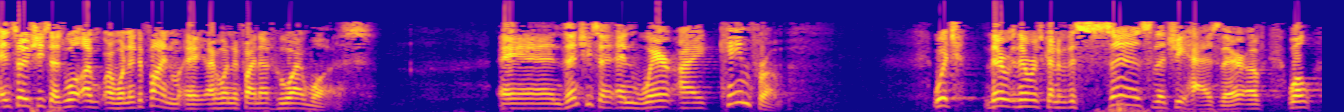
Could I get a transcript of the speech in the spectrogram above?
And so she says, well, I, I wanted to find, I wanted to find out who I was. And then she said, and where I came from. Which, there, there was kind of this sense that she has there of, well,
